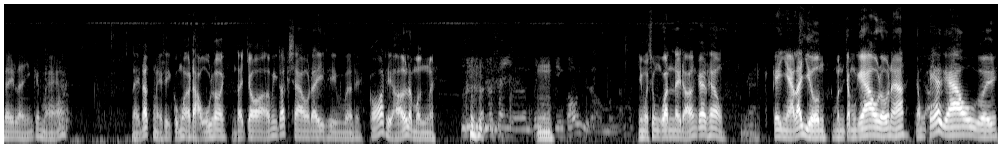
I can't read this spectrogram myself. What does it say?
Đây là những cái mã này đất này thì cũng ở đậu thôi. Người ta cho ở miếng đất sau đây thì mà có thì ở là mừng rồi. Nó xây ờ, một cái Ừ. nhưng mà xung quanh đây đỡ cái thấy không? Cây nhà lá vườn mình trồng rau rồi nè trồng ké rau rồi.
